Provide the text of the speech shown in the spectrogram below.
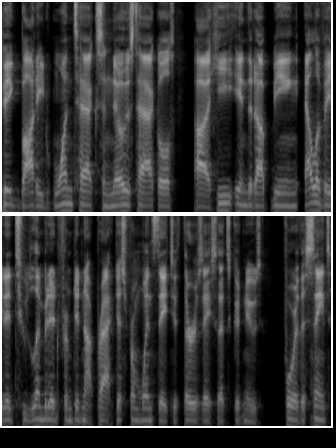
big bodied one techs and nose tackles, uh, he ended up being elevated to limited from did not practice from Wednesday to Thursday. So that's good news for the Saints.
